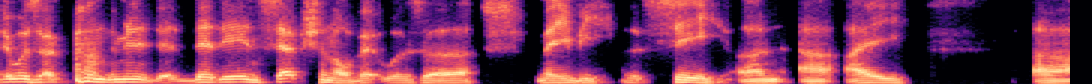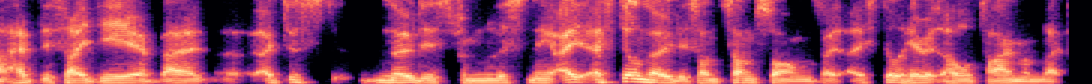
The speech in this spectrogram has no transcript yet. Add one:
It was, a, I mean, the, the, inception of it was uh, maybe, let's see, and uh, I uh, had this idea about, uh, I just noticed from listening, I, I still notice on some songs, I, I still hear it the whole time. I'm like,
